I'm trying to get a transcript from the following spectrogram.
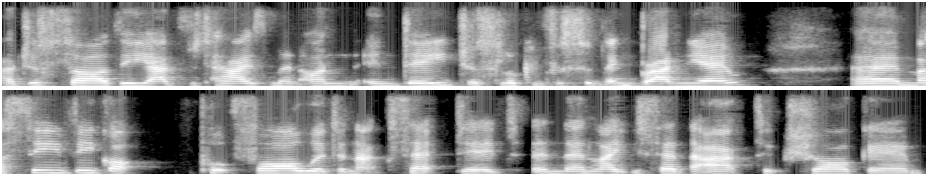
I just saw the advertisement on Indeed, just looking for something brand new. Um, my CV got put forward and accepted, and then, like you said, the Arctic Shore game.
